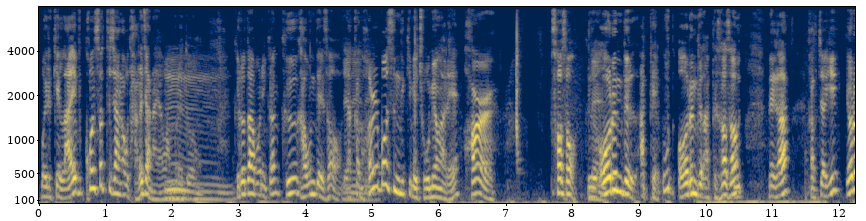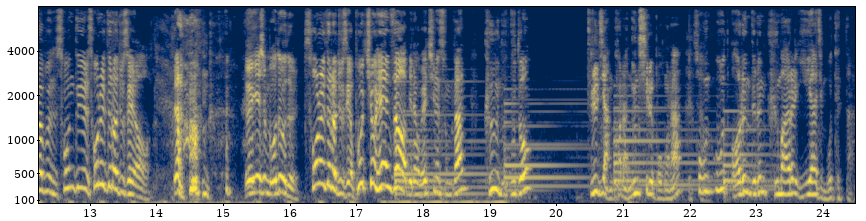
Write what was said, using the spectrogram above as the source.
뭐 이렇게 라이브 콘서트장하고 다르잖아요. 아무래도 음. 그러다 보니까 그 가운데서 약간 네네네. 헐벗은 느낌의 조명 아래 헐. 서서 그 네. 어른들 앞에 웃 어른들 앞에 서서 웃. 내가 갑자기 여러분 손들 손을 들어주세요. 여기 계신 모두들. 손을 들어주세요. Put your hands up 이라고 외치는 순간 그 누구도 들지 않거나 눈치를 보거나 그쵸. 혹은 웃 어른들은 그 말을 이해하지 못했다.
